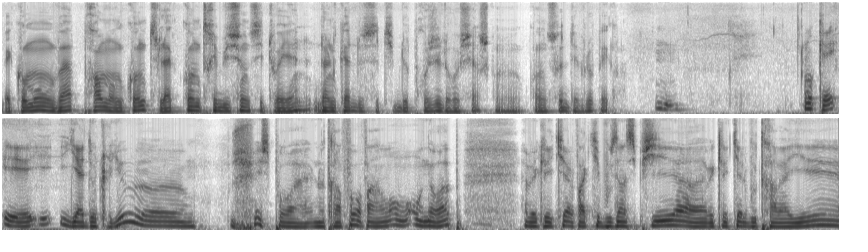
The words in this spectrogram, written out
ben, comment on va prendre en compte la contribution citoyenne dans le cadre de ce type de projet de recherche qu'on souhaite développer. Hmm. Ok, et il y a d'autres lieux euh, juste pour euh, notre info, enfin en, Europe, avec lesquels, enfin qui vous inspirent, avec lesquels vous travaillez.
